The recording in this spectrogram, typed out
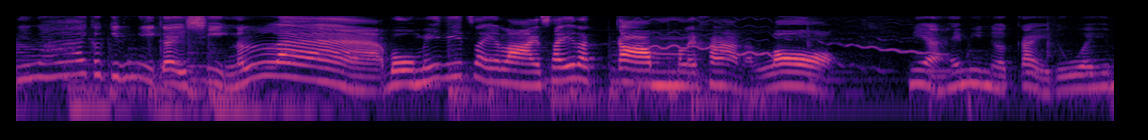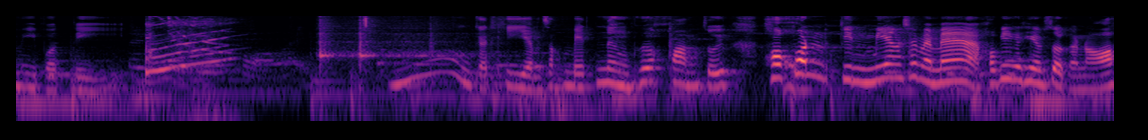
นี่ง่ายก็กินหมี่ไก่ฉีกนั่นแหละโบไม่ได้ใจร้ายไส้ระกรรมอะไรขนาดนั้นหรอกเนี่ยให้มีเนื้อไก่ด้วยให้มีโปรตีนอืม กระเทียมสักเม็ดหนึ่งเพื่อความจุ้ยเพราะคนกินเมี่ยงใช่ไหมแม่เขากินกระเทียมสดกันเนาะ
